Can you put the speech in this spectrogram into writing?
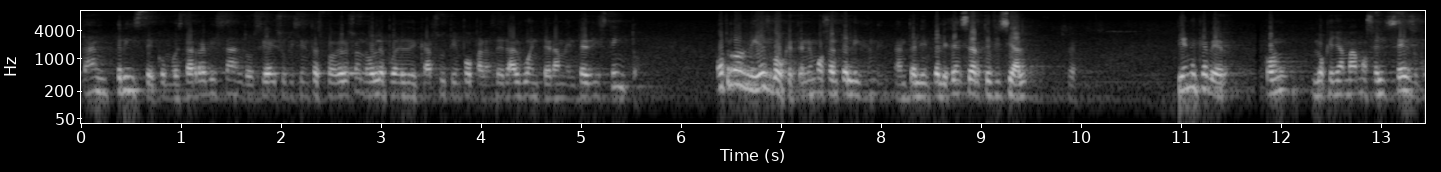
tan triste como está revisando si hay suficientes poderes no, le puede dedicar su tiempo para hacer algo enteramente distinto. Otro riesgo que tenemos ante, la inteligencia artificial tiene que ver con lo que llamamos el sesgo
